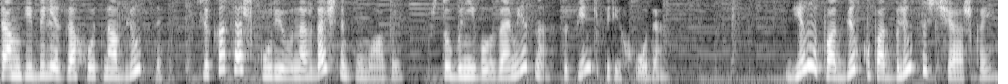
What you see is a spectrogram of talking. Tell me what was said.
Там, где билет заходит на блюдце, слегка сошкуриваю наждачной бумагой, чтобы не было заметно ступеньки перехода. Делаю подбилку под блюдце с чашкой.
